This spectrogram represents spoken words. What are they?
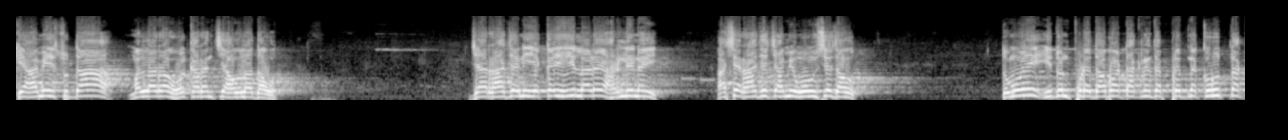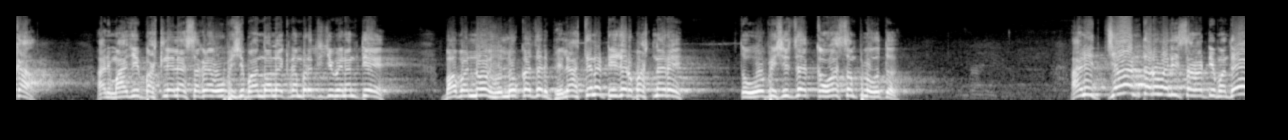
की आम्ही सुद्धा मल्हारराव होळकरांची अवलाद आहोत. ज्या राजाने एकही लढाई हरली नाही अशा राजाचे आम्ही वंशज आहोत. तुम्ही इथून पुढे दबाव टाकण्याचा प्रयत्न करूच नका. आणि माझी बसलेल्या सगळ्या ओबीसी बांधवाला एक नम्रतेची विनंती आहे. बाबांनो हे लोक जर भेले असते ना टेजवर बसणारे तर ओबीसीचं कवा संपलं होतं? आणि ज्या अंतरवाली सराटीमध्ये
